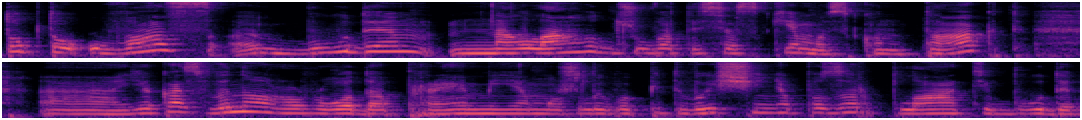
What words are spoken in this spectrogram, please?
Тобто у вас буде налагоджуватися з кимось контакт, е, якась винагорода, премія, можливо, підвищення по зарплаті буде.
